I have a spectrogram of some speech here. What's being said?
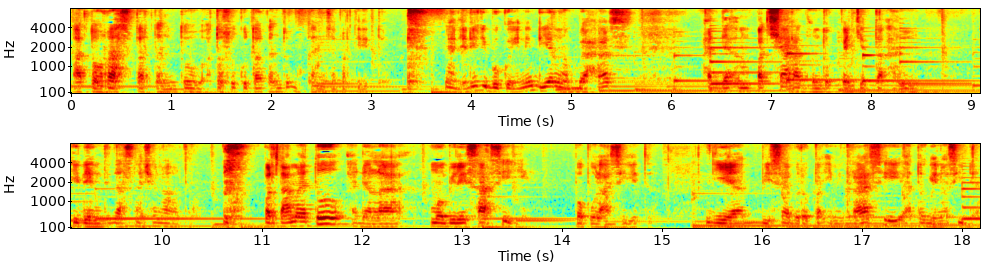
atau ras tertentu atau suku tertentu bukan seperti itu. Nah jadi di buku ini dia ngebahas ada empat syarat untuk penciptaan identitas nasional tuh. Pertama itu adalah mobilisasi populasi itu. Dia bisa berupa imigrasi atau genosida.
